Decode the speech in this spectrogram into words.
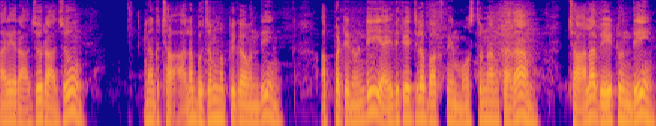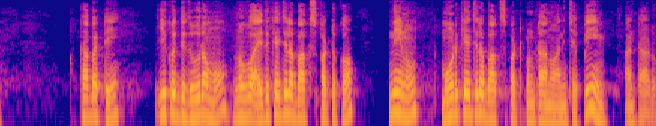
అరే రాజు రాజు నాకు చాలా భుజం నొప్పిగా ఉంది. అప్పటి నుండి ఐదు కేజీల బాక్స్ నేను మోస్తున్నాను కదా చాలా వెయిట్ ఉంది. కాబట్టి ఈ కొద్ది దూరము నువ్వు ఐదు కేజీల బాక్స్ పట్టుకో నేను మూడు కేజీల బాక్స్ పట్టుకుంటాను అని చెప్పి అంటాడు.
